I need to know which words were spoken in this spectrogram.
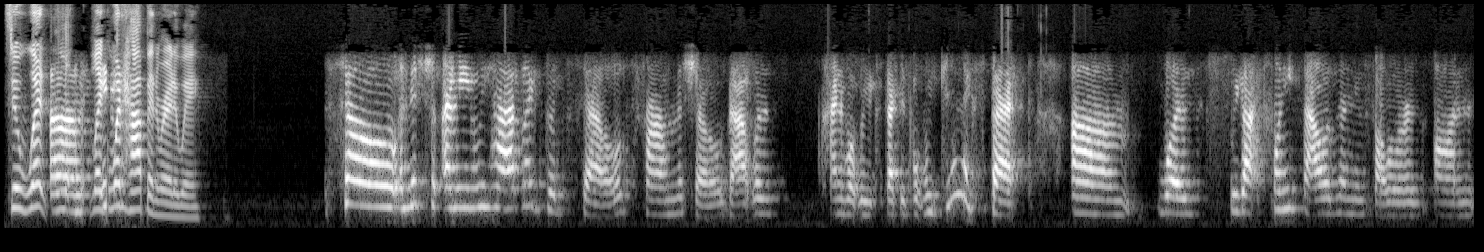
So what um, like it, what happened right away? So initially, I mean, we had like good sales from the show. That was kind of what we expected. What we didn't expect um, was we got 20,000 new followers on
